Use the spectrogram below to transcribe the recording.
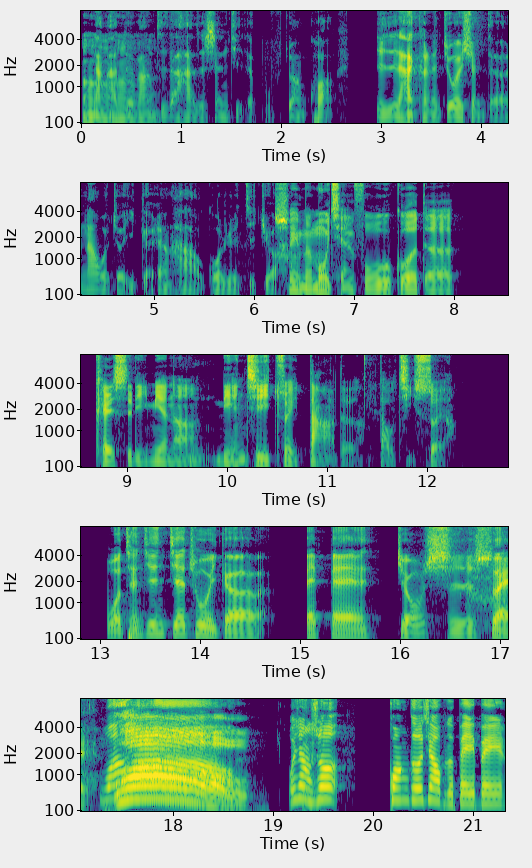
让他对方知道他的身体的状况，其实他可能就会选择，那我就一个人好好过日子就好。所以你们目前服务过的 case 里面呢、啊，嗯、年纪最大的到几岁啊？我曾经接触一个伯伯九十岁，哇哦！我想说，光哥叫的伯伯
